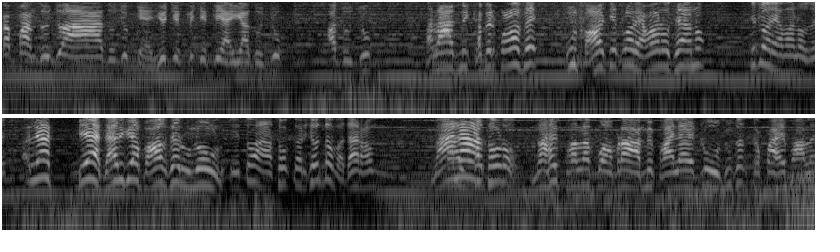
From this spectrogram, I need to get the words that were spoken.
કપાન જોજો આ જોજો કેરીઓ જેટલી જેટલી આવી આ જોજો આ જોજો. ભલા આદમી ખબર પડે છે હું ભાવ કેટલો રહેવાનો છે આનો? કેટલો રહેવાનો છે? અલ્યા બે હજાર રૂપિયા ભાવ છે રૂનો એ તો આસો કરશો ને તો વધારે ના ના. થોડો. ના ફાલા આપડા અમે ફાલ્યા એટલું ઓછું છે કપાહે ફાલે.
